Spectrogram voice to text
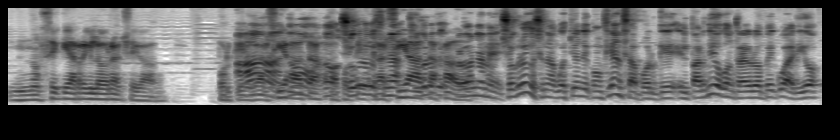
No sé qué arreglo habrán llegado. Porque Ah, García, no, ataja- no, yo porque creo que es una, García yo ha creo que- atajado. perdóname, yo creo que es una cuestión de confianza, porque el partido contra Agropecuario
